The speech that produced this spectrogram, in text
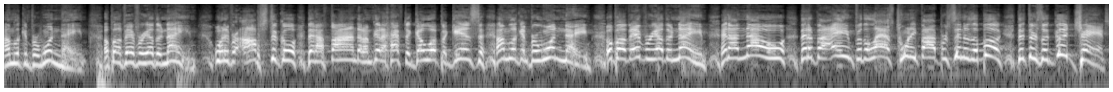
I'm looking for one name above every other name. Whatever obstacle that I find that I'm going to have to go up against, I'm looking for one name above every other name. And I know that if I aim for the last 25% of the book, that there's a good chance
